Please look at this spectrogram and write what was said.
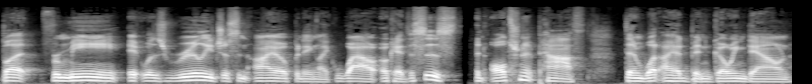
But for me, it was really just an eye opening like, wow, okay, this is an alternate path than what I had been going down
